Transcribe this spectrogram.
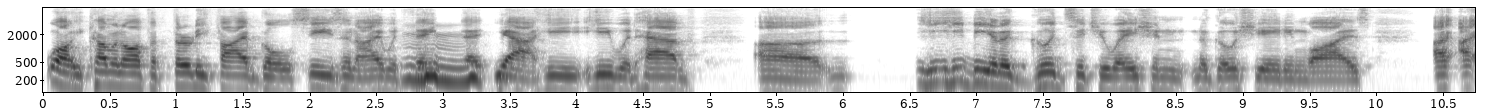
Well, he coming off a 35 goal season, I would think mm-hmm. that yeah, he he would have uh, he, would be in a good situation negotiating wise. I, I,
